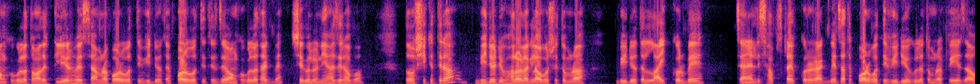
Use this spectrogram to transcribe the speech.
অঙ্কগুলো তোমাদের ক্লিয়ার হয়েছে। আমরা পরবর্তী ভিডিওতে, পরবর্তীতে যে অঙ্কগুলো থাকবে, সেগুলো নিয়ে হাজির হব। তো শিক্ষার্থীরা, ভিডিওটি ভালো লাগলে অবশ্যই তোমরা ভিডিওতে লাইক করবে। চ্যানেলটি সাবস্ক্রাইব করে রাখবে যাতে পরবর্তী ভিডিওগুলো তোমরা পেয়ে যাও।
